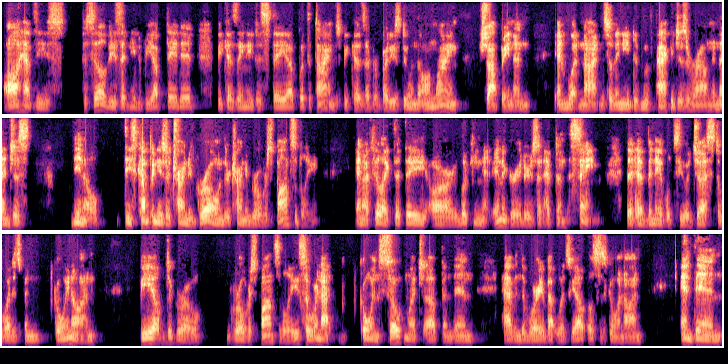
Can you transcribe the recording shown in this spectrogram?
all have these facilities that need to be updated because they need to stay up with the times because everybody's doing the online shopping and and whatnot. And so they need to move packages around. And then just you know these companies are trying to grow and they're trying to grow responsibly. And i feel like that they are looking at integrators that have done the same that have been able to adjust to what has been going on be able to grow grow responsibly. So we're not going so much up and then having to worry about what else is going on, and then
